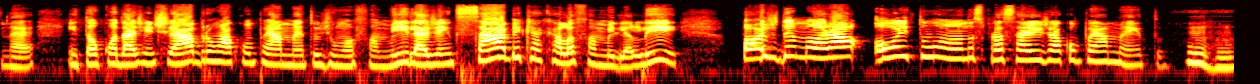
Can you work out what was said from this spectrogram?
né? Então, quando a gente abre um acompanhamento de uma família, a gente sabe que aquela família ali pode demorar oito anos para sair de acompanhamento. Uhum.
